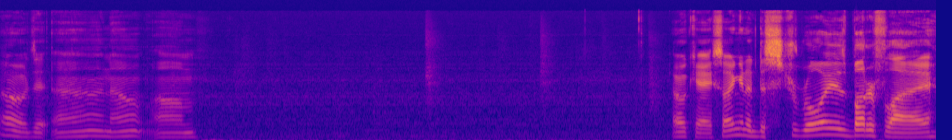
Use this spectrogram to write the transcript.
Oh, did, uh, no, um... Okay, so I'm gonna destroy his butterfly,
